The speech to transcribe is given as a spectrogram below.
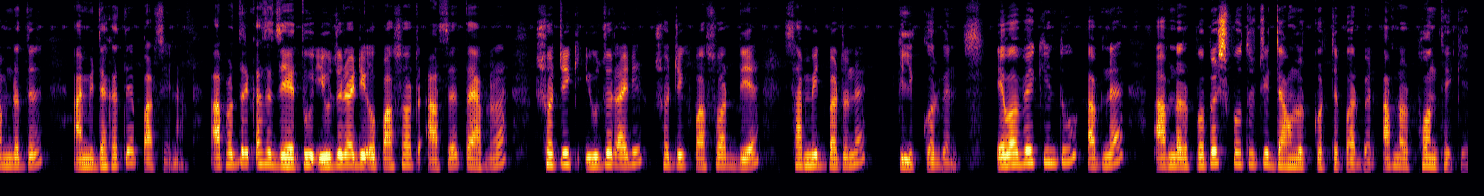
আপনাদের আমি দেখাতে পারছি না। আপনাদের কাছে যেহেতু ইউজার আইডি ও পাসওয়ার্ড আছে, তাই আপনারা সঠিক ইউজার আইডি, সঠিক পাসওয়ার্ড দিয়ে সাবমিট বাটনে ক্লিক করবেন। এভাবে কিন্তু আপনি আপনার প্রবেশপত্রটি ডাউনলোড করতে পারবেন আপনার ফোন থেকে।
